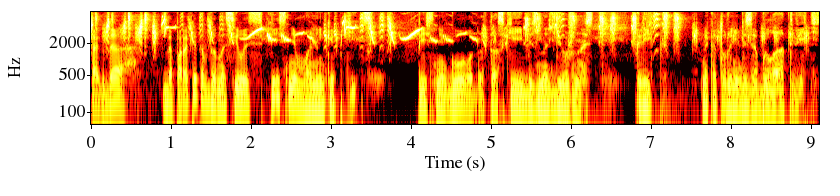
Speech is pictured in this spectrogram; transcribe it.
тогда до парапетов доносилась песня маленькой птицы. Песня голода, тоски и безнадежности. Крик, на который нельзя было ответить.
